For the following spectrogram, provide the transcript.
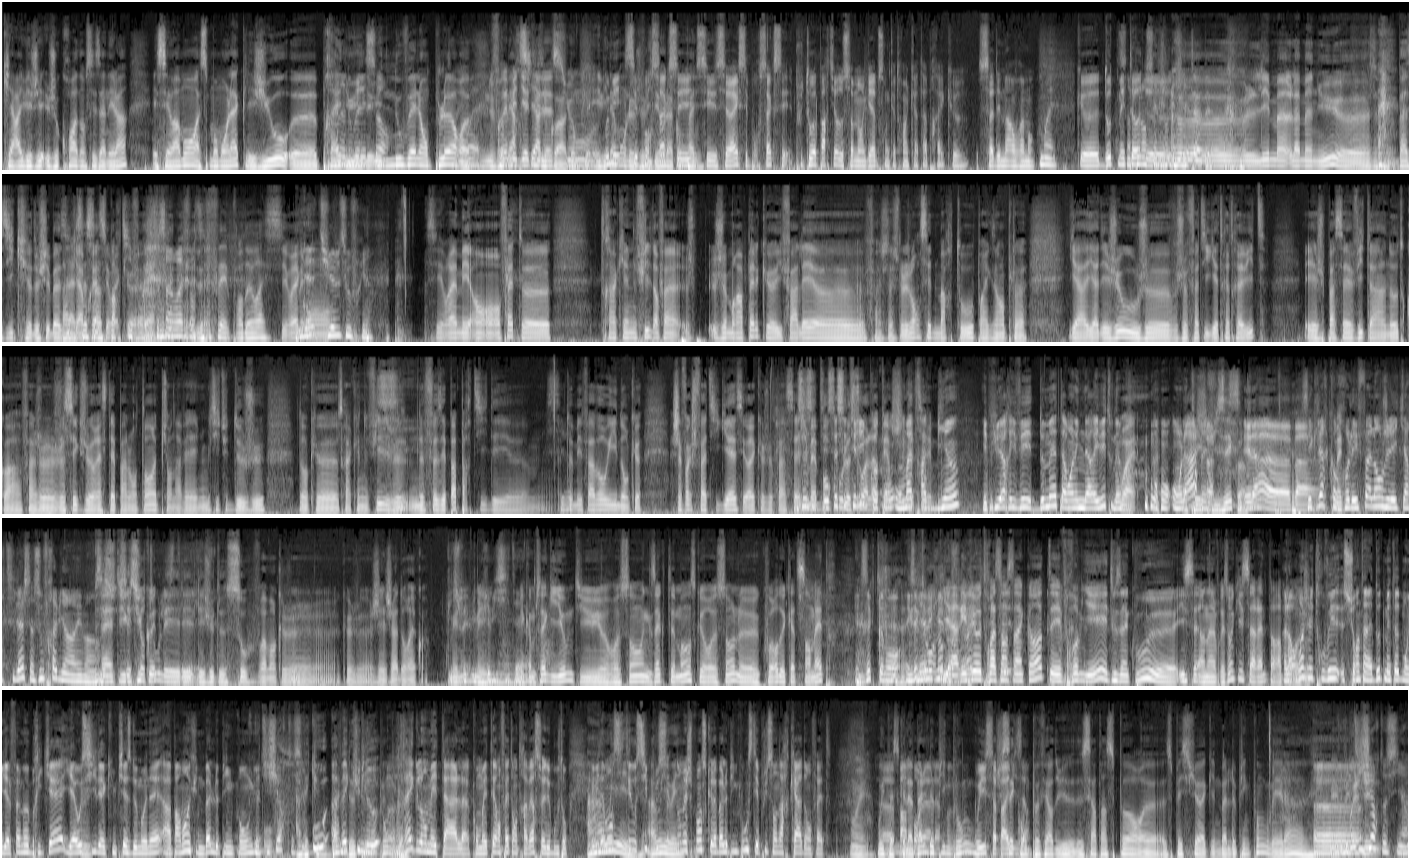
qui est arrivé je je crois dans ces années-là et c'est vraiment à ce moment-là que les JO euh, prennent un une, nouvelle ampleur Ouais. Une vraie commerciale, quoi. médiatisation. Donc, Oui, évidemment, mais le c'est jeu pour vidéo ça que c'est, l'accompagne. c'est, c'est vrai que c'est pour ça que c'est plutôt à partir de Summer Games en 84 après que ça démarre vraiment. Ouais. Que d'autres méthodes. euh, Euh, les mains, la main nue, euh, basique de chez basique. Voilà, ça, Après, c'est un sportif que- quoi Ça, c'est un vrai le fait pour de vrai C'est vrai qu'on- Tu aimes souffrir. C'est vrai, mais en, en fait, euh, track and field, enfin, je, je me rappelle qu'il fallait, euh, enfin, le lancer de marteau, par exemple. Il y a, il y a des jeux où je, je fatiguais très très vite et je passais vite à un autre, quoi. Enfin, je, je sais que je restais pas longtemps et puis on avait une multitude de jeux. Donc, euh, track and field, je ne faisais pas partie des euh, de vrai. mes favoris. Donc, euh, à chaque fois que je fatiguais, c'est vrai que je passais. Ça, J'aimais c'est, beaucoup ça, le la quand perche. on, on terrible. bien et puis arriver deux mètres avant la ligne d'arrivée, tout d'un Ouais. coup, on, on lâche. épuisé quoi Et là, euh, bah, C'est clair qu'entre les phalanges et les cartilages, ça souffrait bien les mains. C'est surtout les, les, les jeux de saut vraiment que je, que j'adorais quoi. Mais, comme ça, Guillaume, tu ressens exactement ce que ressent le coureur de 400 mètres Exactement, exactement. qui est arrivé au vrai que 350 et premier et tout d'un coup, euh, il on a l'impression qu'il s'arrête par rapport. Alors moi j'ai trouvé sur internet d'autres méthodes. Bon, il y a le fameux briquet, il y a aussi avec une pièce de monnaie, apparemment avec une balle de ping-pong. Le t-shirt aussi. Avec ou avec une règle en métal qu'on mettait en fait en travers sur les boutons. Ah Évidemment, oui, c'était aussi ah plus. oui, oui. Non, mais je pense que la balle de ping-pong c'était plus en arcade en fait. Oui. Oui, Euh, parce par que la balle la- de ping-pong, oui, ça je paraît qu'on peut faire du, de certains sports euh, spéciaux avec une balle de ping-pong, mais là, Euh, Mais Le t-shirt aussi.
